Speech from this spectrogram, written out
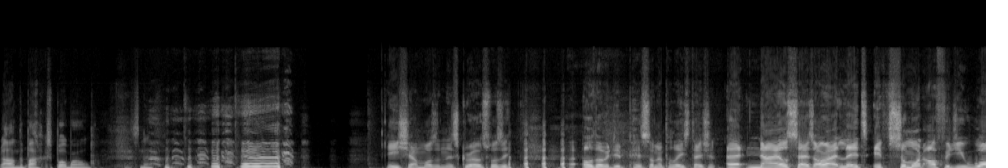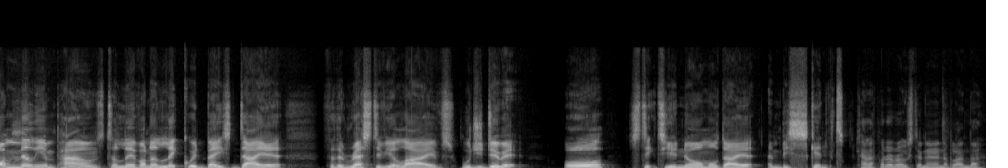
Round the back's bumhole. Sniff. Isham wasn't this gross, was he? Uh, although he did piss on a police station. Uh, Niall says, "All right, Lids. If someone offered you one million pounds to live on a liquid-based diet for the rest of your lives, would you do it, or stick to your normal diet and be skint?" Can I put a roast in it in a blender?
